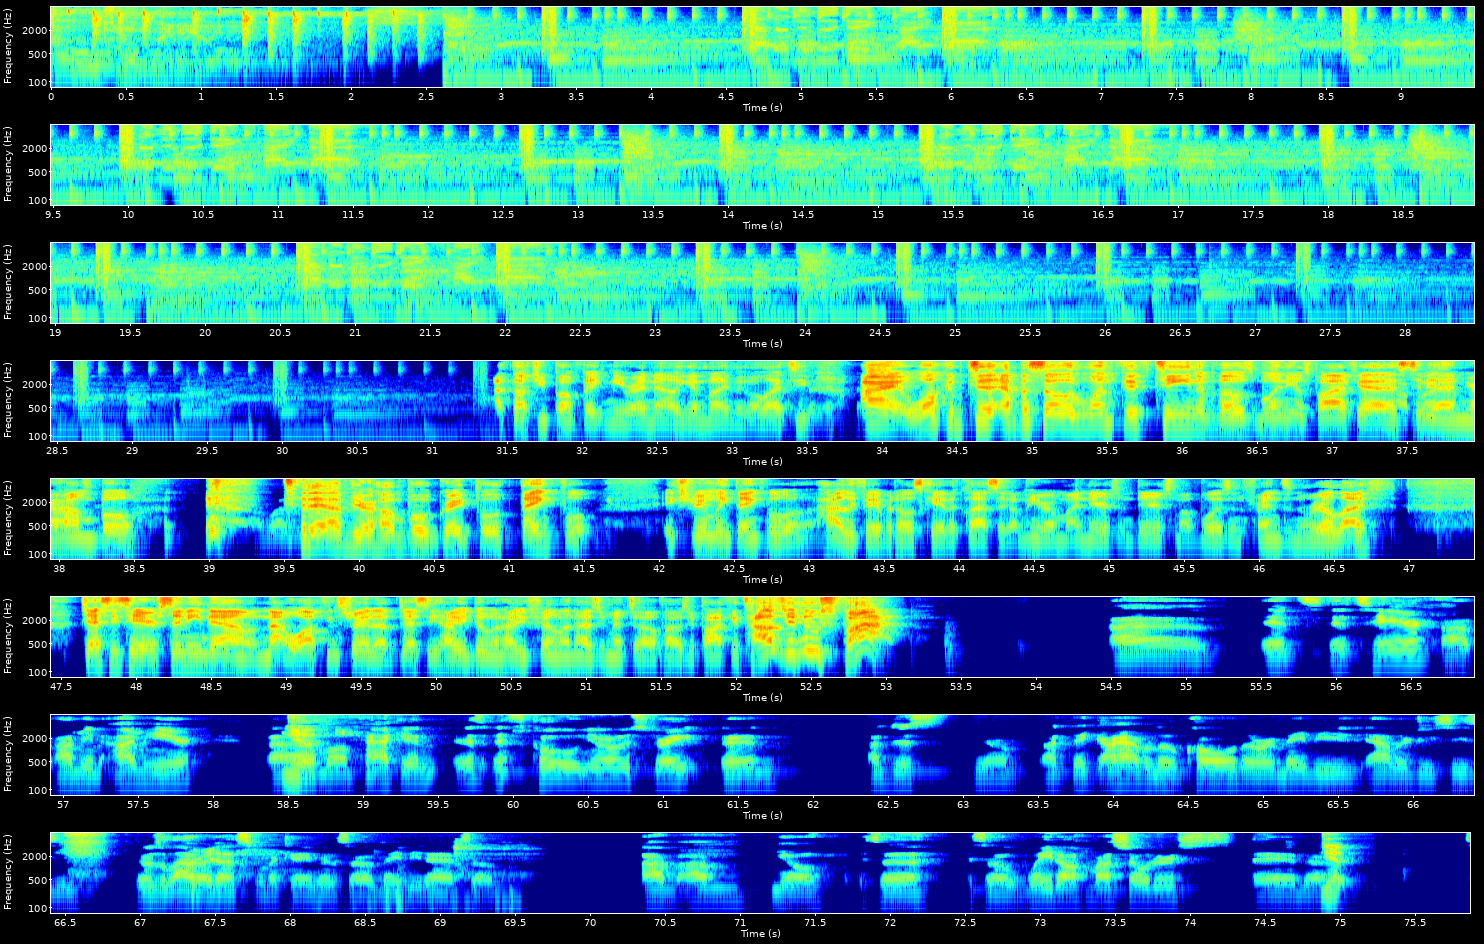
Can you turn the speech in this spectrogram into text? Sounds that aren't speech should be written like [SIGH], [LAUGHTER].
Those millennials. You pump fake me right now. Again, I'm not even gonna lie to you. All right, welcome to episode 115 of those Millennials podcast. Today I'm your humble. [LAUGHS] Today I'm your humble, grateful, thankful, extremely thankful, highly favored host, K the Classic. I'm here with my nearest and dearest, my boys and friends in real life. Jesse's here, sitting down, not walking straight up. Jesse, how you doing? How you feeling? How's your mental health? How's your pockets? How's your new spot? Uh, it's it's here. I, I mean, I'm here. Uh, Yeah. I'm unpacking. It's it's cool. You know, it's straight, and I just you know, I think I have a little cold or maybe allergy season. There was a lot of dust when I came in, so maybe that. So I'm I'm you know, it's a it's a weight off my shoulders, and uh, Yep.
